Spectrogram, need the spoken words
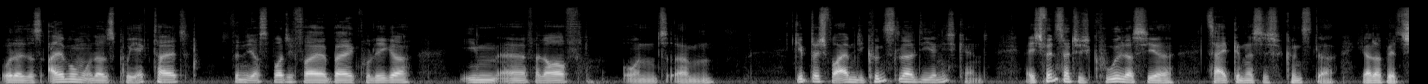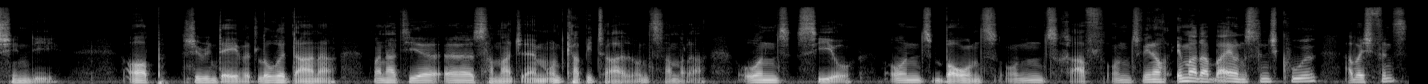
oder das Album oder das Projekt halt. Finde ich auf Spotify bei Kollega im äh, Verlauf. Und ähm, gebt euch vor allem die Künstler, die ihr nicht kennt. Ich finde es natürlich cool, dass hier zeitgenössische Künstler, egal ob jetzt Shindy, ob Shirin David, Loredana, man hat hier äh, Summer Jam und Capital und Samra und Sio und Bones und Raff und wen auch immer dabei und das finde ich cool, aber ich finde es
